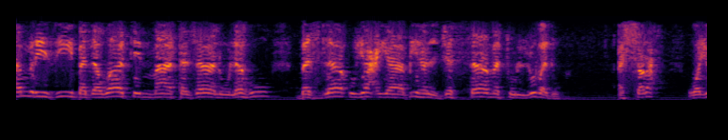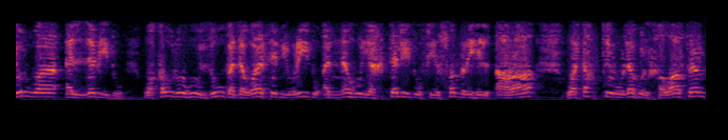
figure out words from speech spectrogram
أمر ذي بدوات ما تزال له بزلاء يعيا بها الجثامة اللبد. الشرح ويروى اللبد وقوله ذو بدوات يريد أنه يختلد في صدره الآراء وتخطر له الخواطر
